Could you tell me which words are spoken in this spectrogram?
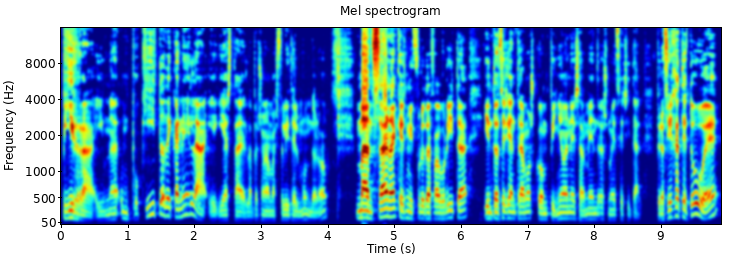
pirra y un poquito de canela y ya está, es la persona más feliz del mundo, ¿no? Manzana, que es mi fruta favorita, y entonces ya entramos con piñones, almendras, nueces y tal. Pero fíjate tú, ¿eh?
